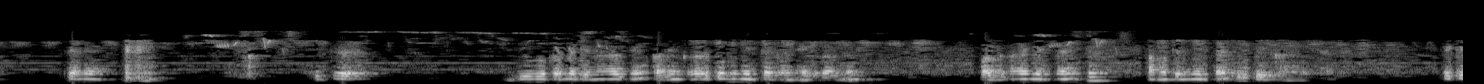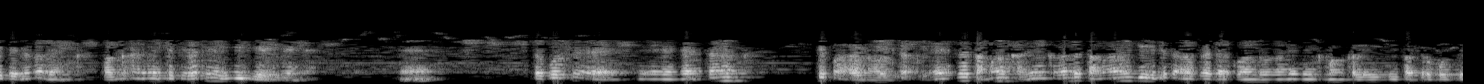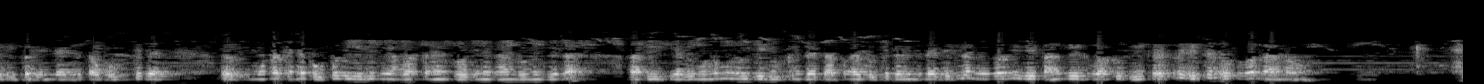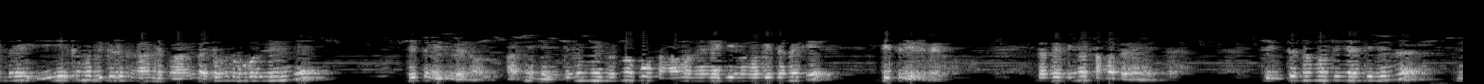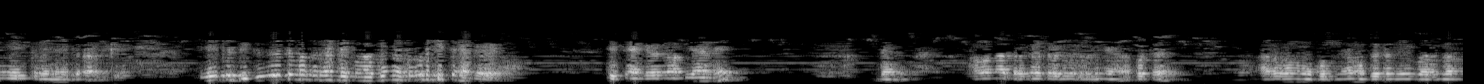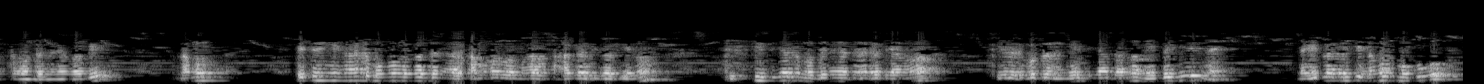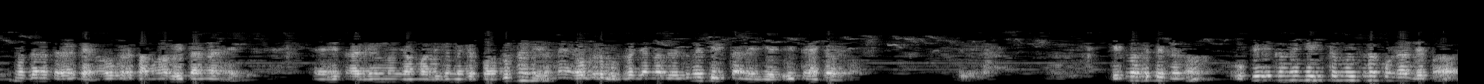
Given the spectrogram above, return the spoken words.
කියන්නේ එක ජීව කරන කෙනාගෙන් කලින් කරලා තුන් මිනිත් කරන්න කරන්නේ. පල්හාය මෙස්සන්ට සමතන මෙස්සන්ට ඒක කරනවා. ඒක දෙන්නා දැන් පල්හාය මෙස්ස කියලා කියන ඉන්නේ කියන්නේ. එතකොට නැත්තම් එපා වෙනවා විතරක්. ඒක තමන් කලින් කලද තමන්ගේ හිතට අනුකර දක්වන්න ඕනේ මේක මං කලේ ඉති පතර පොත්තේ ඉපදෙන්න දැන් තව පොත්තේ මොන තැනක උපදීදී මේ අවස්ථාවෙන් ප්‍රයෝජන ගන්න ඕනේ කියලා අපි කියන්නේ මොන මොන විදිහේ දුක්ඛද අපාය කුච්චතරින් දැක්ක කියලා මේ වගේ මේ සංවේග වස්තු දීකර කර හිතට ඔසව ගන්නවා. හැබැයි ඒකම දිගට කරන්න එපා කියලා එතකොට මොකද වෙන්නේ? හිත විසිරෙනවා. අපි මෙච්චර මේ කරනකෝ තාම නැහැ කියන වගේ දැනකේ හිත විසිරෙනවා. ඊට තියෙන සමත නිමිත්ත. චිත්ත සමතය ඇති වෙන මේක මෙහෙම කරන්නේ. ඒක දිගටම කරන්න එපා කියන එතකොට හිත හැදෙනවා. හිත හැදෙනවා කියන්නේ දැන් භවනා කරගෙන කරගෙන කරගෙන යනකොට අරමුණු මොකුත් නෑ හොඳට මේ වර්ණත් තමන්ට නෑ වගේ නමුත් එතෙන් එහාට මොනවද අර සමහරව මහා සහගතිලා කියනවා කිසි දෙයක් නොදැන තැනකට යනවා කියලා ඒකට මේ තියා ගන්න මෙතෙන්නේ නැහැ. නැගිටලා මේක නමුත් මොකෝ නොදැන තැනකට යනවා. ඕකට සමහර හිතන්නේ හිතාගෙන යම් අධිකමක පොදුනා කියලා නෑ. ඕකට බුදුරජාණන් වහන්සේ චිත්තනේ කිය චිත්තය කරනවා. ඊට පස්සේ කියනවා උපේක්ෂණය හිතම විතර කොටක් දෙපා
